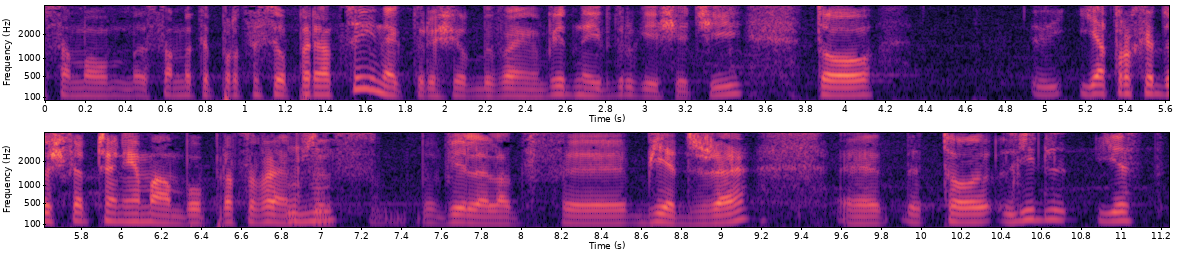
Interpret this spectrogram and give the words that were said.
samą, same te procesy operacyjne, które się odbywają w jednej i w drugiej sieci, to ja trochę doświadczenia mam, bo pracowałem mhm. przez wiele lat w Biedrze, e, to Lidl jest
